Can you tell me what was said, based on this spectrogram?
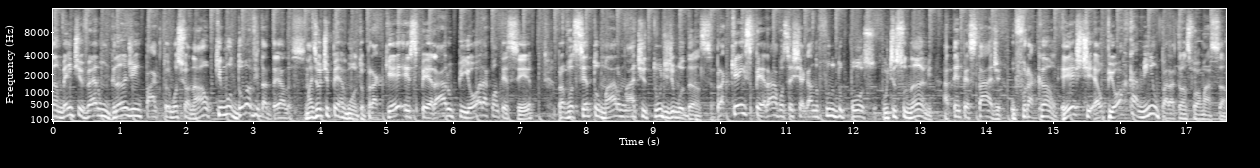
também tiveram um grande impacto emocional que mudou a vida delas. Mas eu te pergunto, para que esperar o pior acontecer para você tomar uma atitude de mudança? Para que esperar você chegar no fundo do poço, o tsunami, a tempestade, o furacão? Este é o pior caminho para a transformação.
